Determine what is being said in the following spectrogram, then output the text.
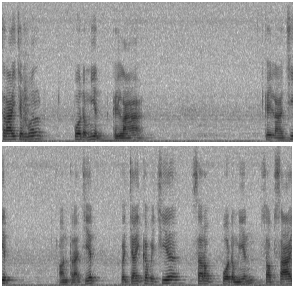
ស្រាយចម្ងល់ ព័ត៌មានកីឡាកីឡាជាតិអន្តរជាតិបច្ចេកវិទ្យាសរុបព័ត៌មានផ្សព្វផ្សាយ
